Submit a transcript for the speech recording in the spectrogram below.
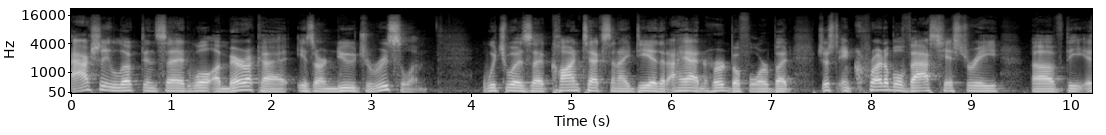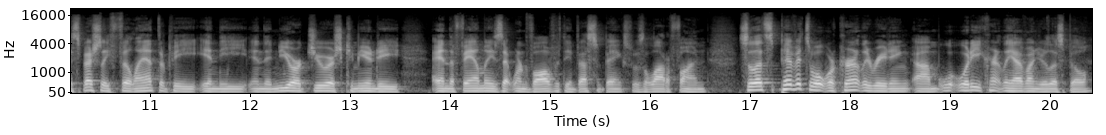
actually looked and said, well, America is our new Jerusalem which was a context and idea that I hadn't heard before, but just incredible vast history of the especially philanthropy in the in the New York Jewish community and the families that were involved with the investment banks was a lot of fun. So let's pivot to what we're currently reading. Um, what, what do you currently have on your list, Bill?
